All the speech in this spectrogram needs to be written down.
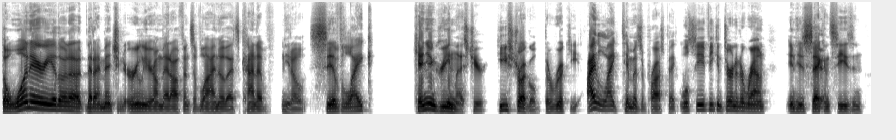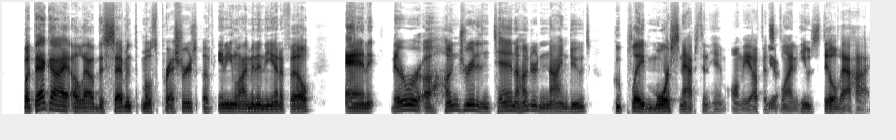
The one area though that, that I mentioned earlier on that offensive line though that's kind of, you know, sieve like Kenyon Green last year. He struggled, the rookie. I liked him as a prospect. We'll see if he can turn it around in his Yeah. second season. But that guy allowed the seventh most pressures of any lineman in the NFL. And there were 110, 109 dudes who played more snaps than him on the offensive line. And he was still that high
